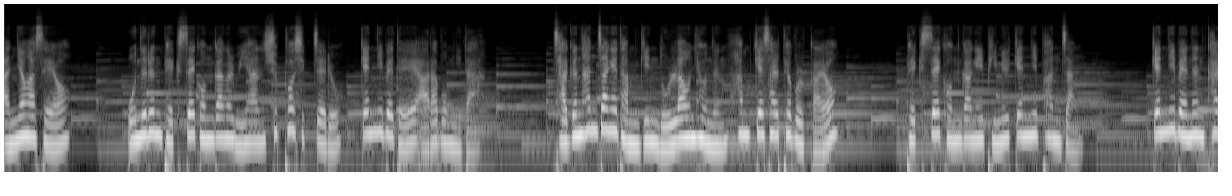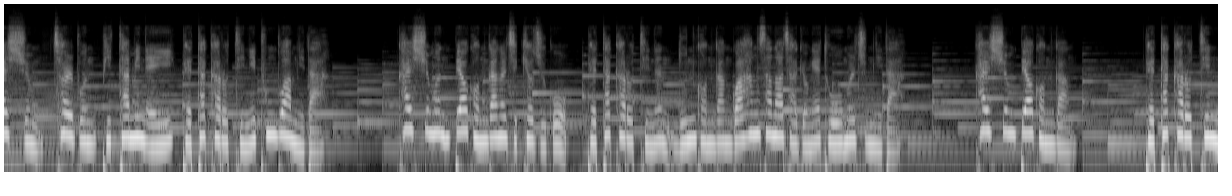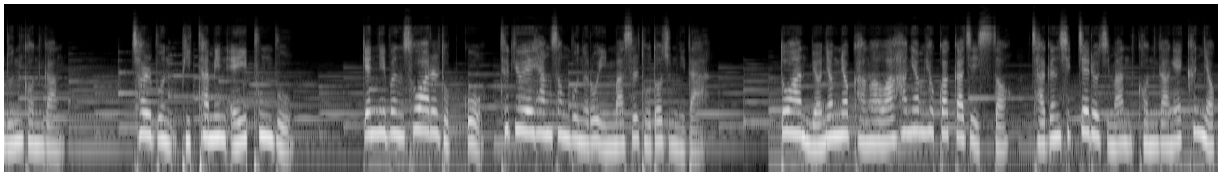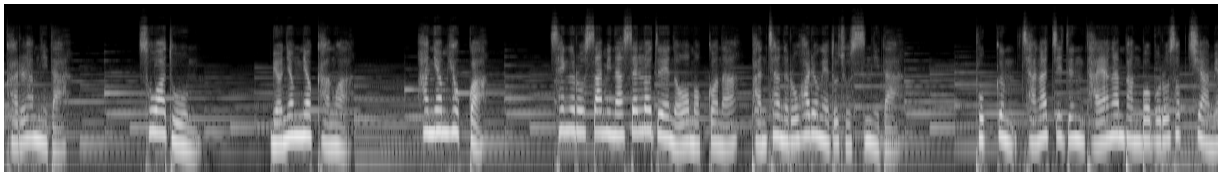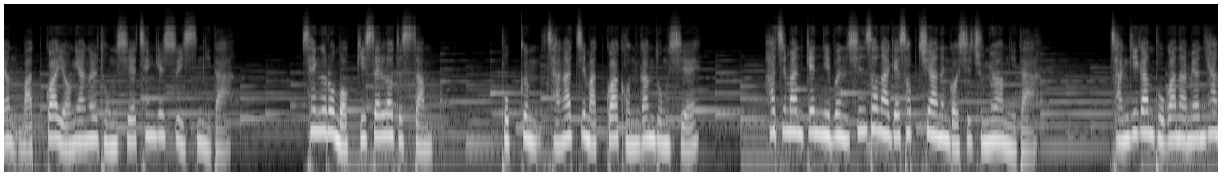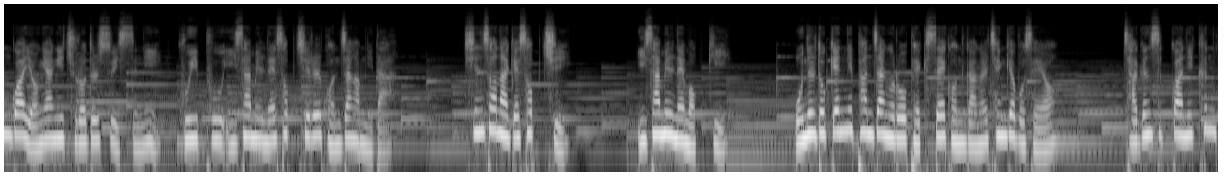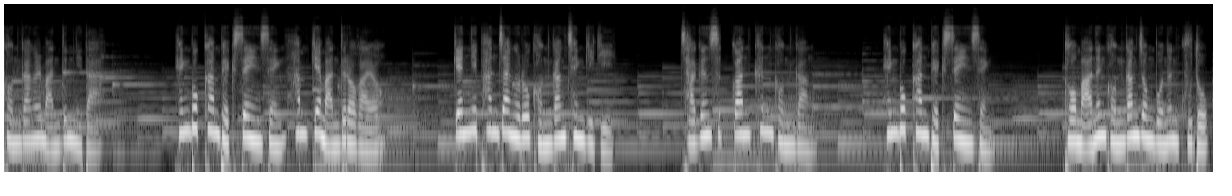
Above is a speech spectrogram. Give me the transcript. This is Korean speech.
안녕하세요. 오늘은 100세 건강을 위한 슈퍼 식재료 깻잎에 대해 알아봅니다. 작은 한 장에 담긴 놀라운 효능 함께 살펴볼까요? 100세 건강의 비밀 깻잎 한 장. 깻잎에는 칼슘, 철분, 비타민 A, 베타카로틴이 풍부합니다. 칼슘은 뼈 건강을 지켜주고 베타카로틴은 눈 건강과 항산화 작용에 도움을 줍니다. 칼슘 뼈 건강, 베타카로틴 눈 건강, 철분, 비타민 A 풍부. 깻잎은 소화를 돕고 특유의 향 성분으로 입맛을 돋워줍니다. 또한 면역력 강화와 항염 효과까지 있어 작은 식재료지만 건강에 큰 역할을 합니다. 소화 도움, 면역력 강화, 항염 효과. 생으로 쌈이나 샐러드에 넣어 먹거나 반찬으로 활용해도 좋습니다. 볶음, 장아찌 등 다양한 방법으로 섭취하면 맛과 영양을 동시에 챙길 수 있습니다. 생으로 먹기 샐러드 쌈. 볶음, 장아찌 맛과 건강 동시에. 하지만 깻잎은 신선하게 섭취하는 것이 중요합니다. 장기간 보관하면 향과 영양이 줄어들 수 있으니 구입 후 2, 3일 내 섭취를 권장합니다. 신선하게 섭취. 2, 3일 내 먹기. 오늘도 깻잎 한 장으로 100세 건강을 챙겨보세요. 작은 습관이 큰 건강을 만듭니다. 행복한 100세 인생 함께 만들어가요. 깻잎 한 장으로 건강 챙기기. 작은 습관 큰 건강. 행복한 100세 인생. 더 많은 건강 정보는 구독,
